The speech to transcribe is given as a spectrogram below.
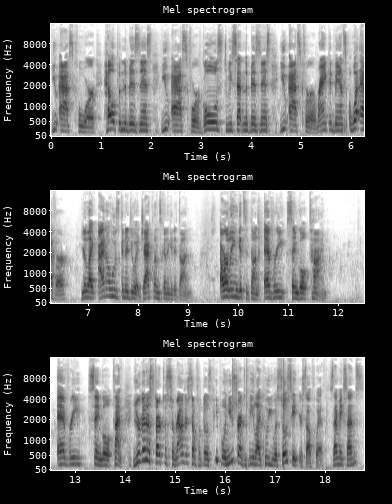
you ask for help in the business, you ask for goals to be set in the business, you ask for a rank advance, whatever, you're like, I know who's going to do it. Jacqueline's going to get it done. Arlene gets it done every single time. Every single time. You're going to start to surround yourself with those people and you start to be like who you associate yourself with. Does that make sense?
